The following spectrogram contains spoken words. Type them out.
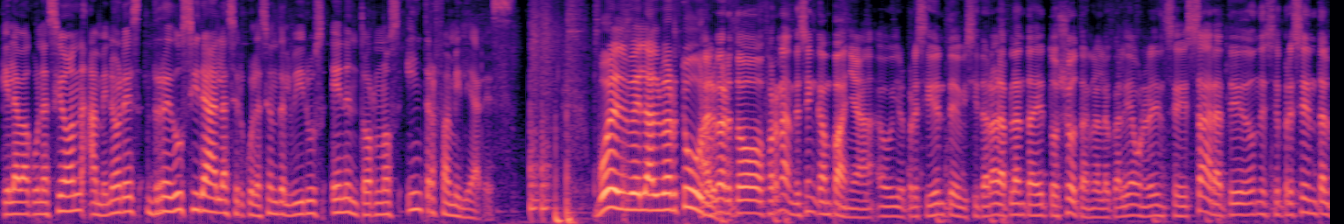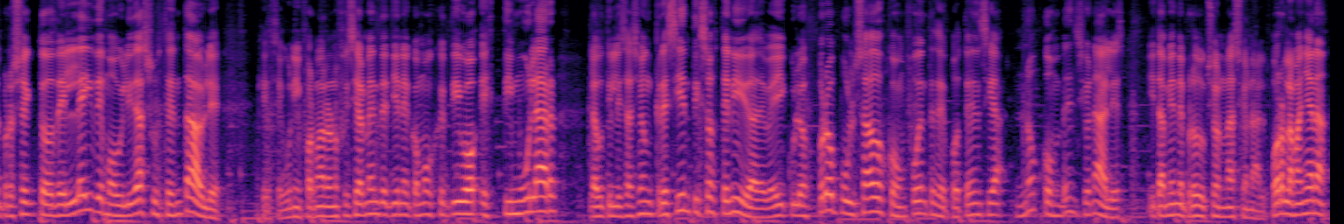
que la vacunación a menores reducirá la circulación del virus en entornos intrafamiliares. Vuelve el Albertur. Alberto Fernández en campaña. Hoy el presidente visitará la planta de Toyota en la localidad bonaerense de Zárate, donde se presenta el proyecto de ley de movilidad sustentable, que según informaron oficialmente tiene como objetivo estimular la utilización creciente y sostenida de vehículos propulsados con fuentes de potencia no convencionales y también de producción nacional. Por la mañana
